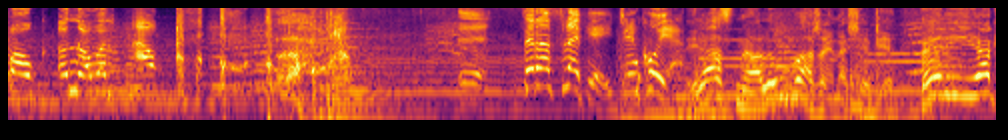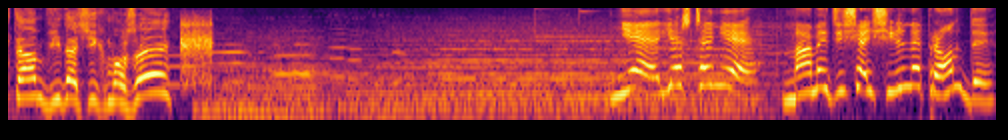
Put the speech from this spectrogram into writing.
Połknąłem. Au. Y, Teraz lepiej, dziękuję. Jasne, ale uważaj na siebie. Penny, jak tam? Widać ich może? Nie, jeszcze nie. Mamy dzisiaj silne prądy.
